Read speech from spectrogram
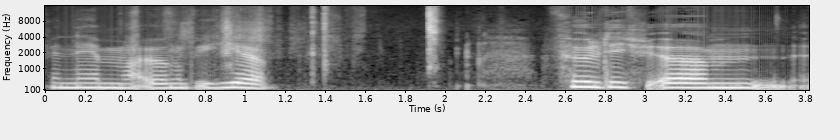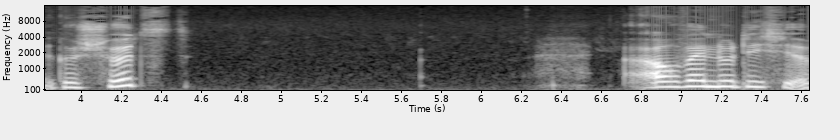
Wir nehmen mal irgendwie hier. Fühl dich ähm, geschützt. Auch wenn du dich äh,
